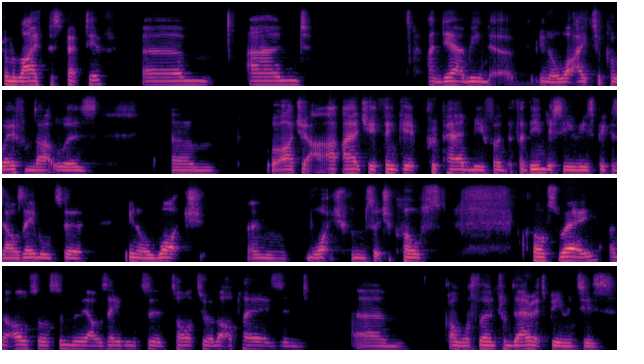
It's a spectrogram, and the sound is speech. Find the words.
from a live perspective, um, and and yeah, I mean, uh, you know, what I took away from that was, um, well, actually, I, I actually think it prepared me for for the India series because I was able to, you know, watch and watch from such a close close way, and also similarly, I was able to talk to a lot of players and um, almost learn from their experiences,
